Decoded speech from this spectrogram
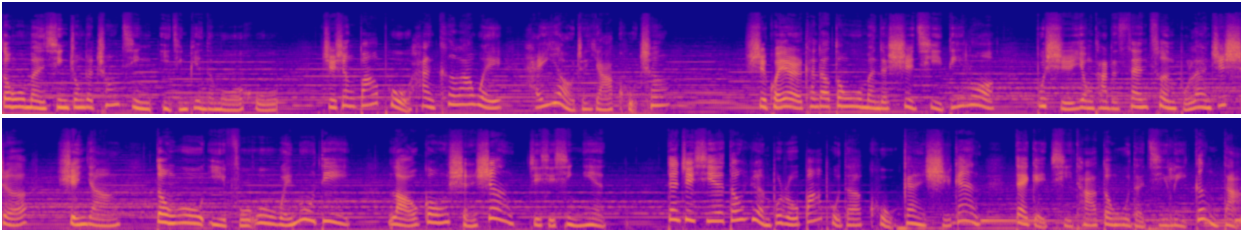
动物们心中的憧憬已经变得模糊，只剩巴普和克拉维还咬着牙苦撑。史奎尔看到动物们的士气低落，不时用他的三寸不烂之舌宣扬“动物以服务为目的，劳工神圣”这些信念。但这些都远不如巴普的苦干实干带给其他动物的激励更大。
